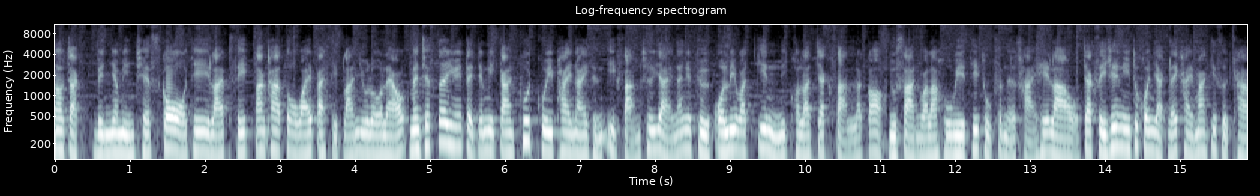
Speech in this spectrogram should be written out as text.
นอกจากเบนยามินเชสโกที่ไลฟ์ซิกตั้งค่าตัวไว้ 80 ล้านยูโรแล้วแมนเชสเตอร์ยูไนเต็ดจะมีการพูดคุยภายในถึงอีก 3 ชื่อใหญ่นั่นก็คือโอลิวัตกิน นิโคลัสแจ็กสัน แล้วก็ดูซานวาลาฮูวิที่ถูกเสนอขายให้เรา จาก4ชื่อนี้ทุกคนอยากได้ใครมากที่สุดครับ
